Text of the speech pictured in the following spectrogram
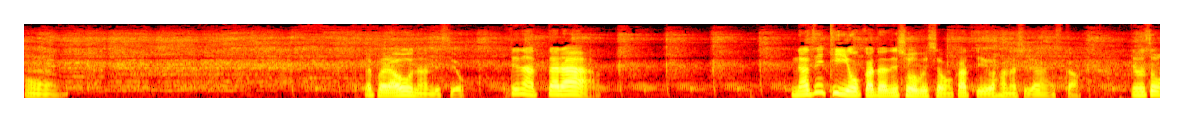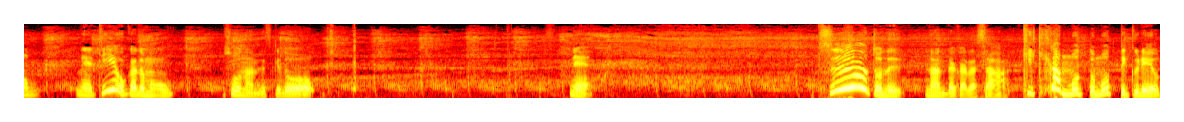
うん。やっぱラオウなんですよ。ってなったら、なぜ T 岡田で勝負したのかっていう話じゃないですか。でもそう、ね、T 岡田もそうなんですけど、ね、ツーアウトでなんだからさ、危機感もっと持ってくれよっ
